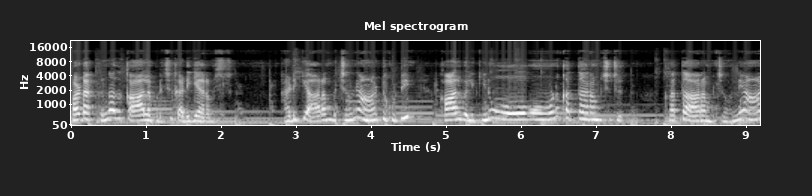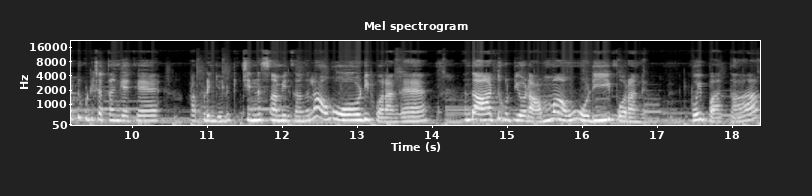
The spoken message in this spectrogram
படக்குன்னு அது காலை பிடிச்சி கடிக்க ஆரம்பிச்சிச்சு கடிக்க ஆரம்பித்தோடனே ஆட்டுக்குட்டி கால் வலிக்கின்னு ஓன்னு கத்த ஆரம்பிச்சிட்டு. கத்த ஆரம்பிச்ச உடனே ஆட்டுக்குட்டி சத்தம் கேட்க அப்படின்னு சொல்லிட்டு சின்னசாமி இருக்காங்கல்ல அவங்க ஓடி போகிறாங்க அந்த ஆட்டுக்குட்டியோட அம்மாவும் ஓடி போகிறாங்க போய் பார்த்தா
